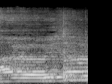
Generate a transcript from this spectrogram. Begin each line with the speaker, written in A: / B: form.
A: I will be rejoice.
